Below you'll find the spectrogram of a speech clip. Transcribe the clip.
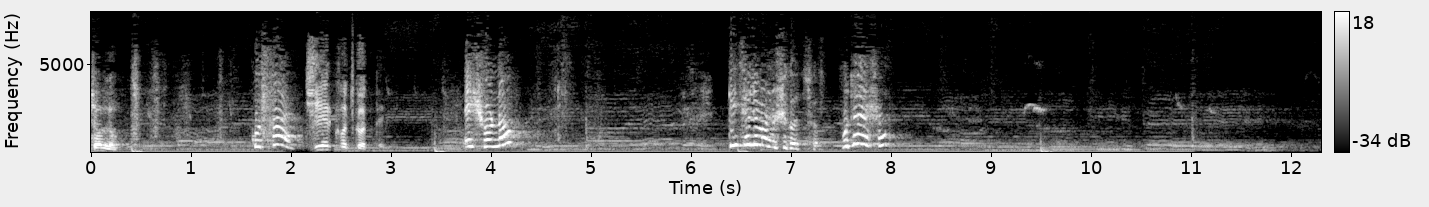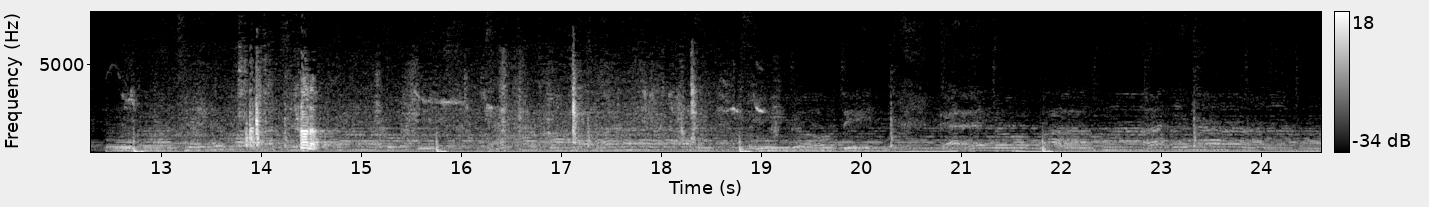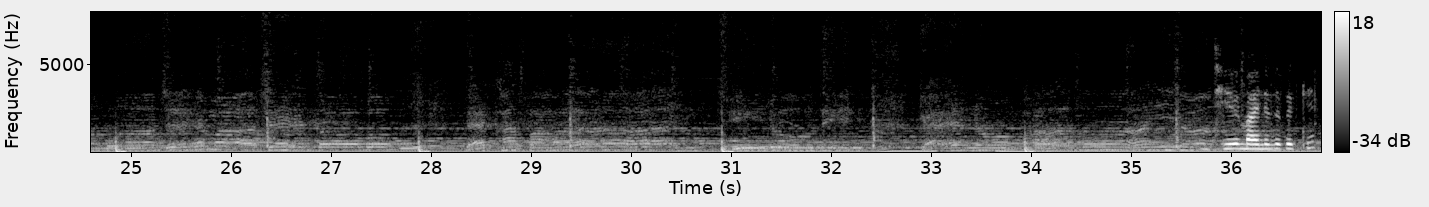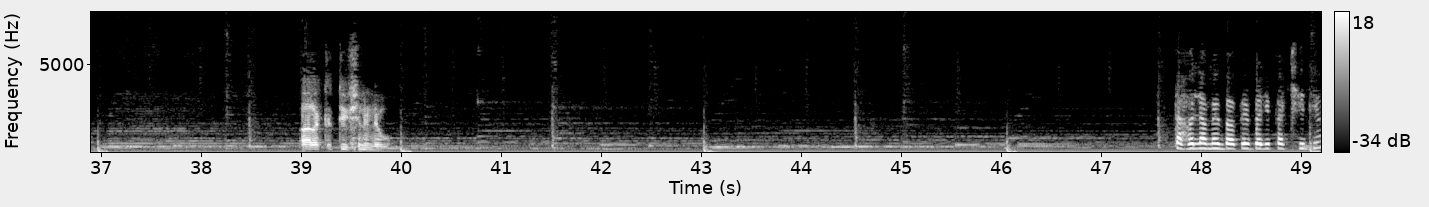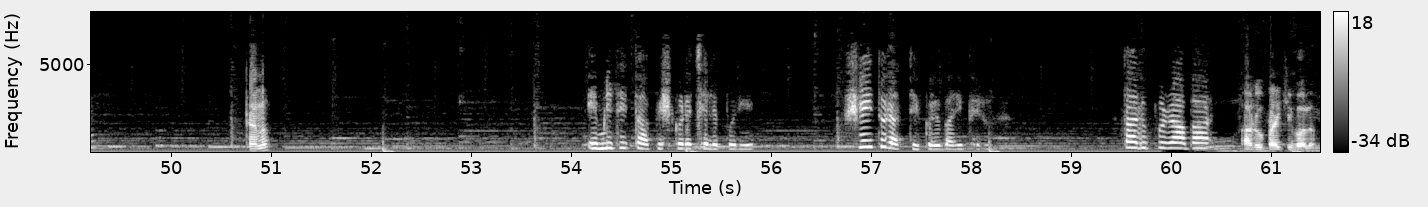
চলল কোথায়? ঝিয়ের খোঁজ করতে। এই শোনো কি ছেলে মানুষই করছ? উঠে এসো। সরো। মাইনে দেবে কে? আর একটা টিউশনে নেব। তাহলে আমার বাপের বাড়ি পাঠিয়ে দিও। কেন? এমনি থেকে তো আপিস করে ছেলে পড়িয়ে। সেই তো রাত্রি করে বাড়ি ফেরো। তার উপর আবার আর উপায় কি বলো?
